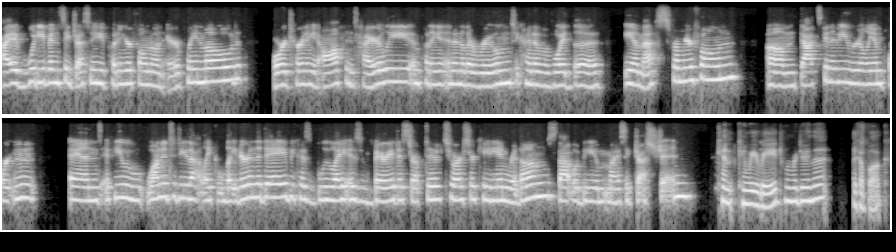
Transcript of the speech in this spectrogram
I would even suggest maybe putting your phone on airplane mode or turning it off entirely and putting it in another room to kind of avoid the EMFs from your phone. Um, that's going to be really important. And if you wanted to do that like later in the day, because blue light is very disruptive to our circadian rhythms, that would be my suggestion. Can can we read when we're doing that? Like a book,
